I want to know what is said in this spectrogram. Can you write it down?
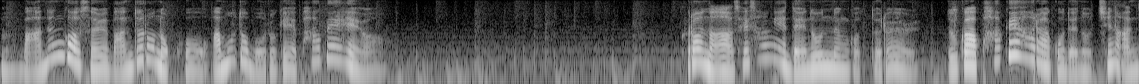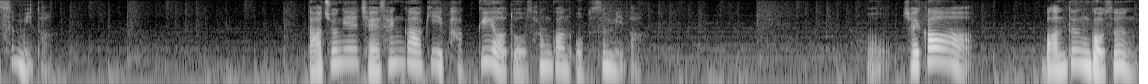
음, 많은 것을 만들어 놓고 아무도 모르게 파괴해요. 그러나 세상에 내놓는 것들을 누가 파괴하라고 내놓진 않습니다. 나중에 제 생각이 바뀌어도 상관없습니다. 어, 제가 만든 것은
